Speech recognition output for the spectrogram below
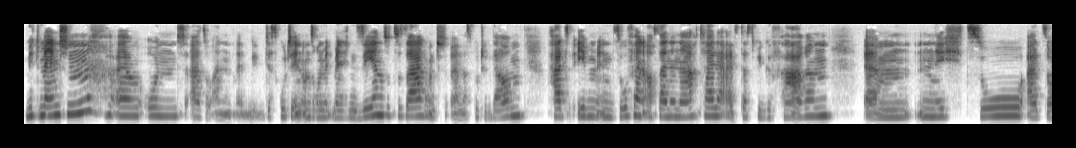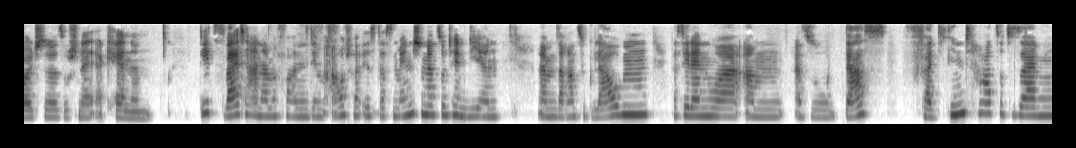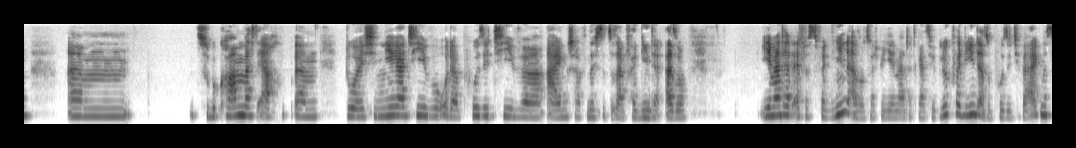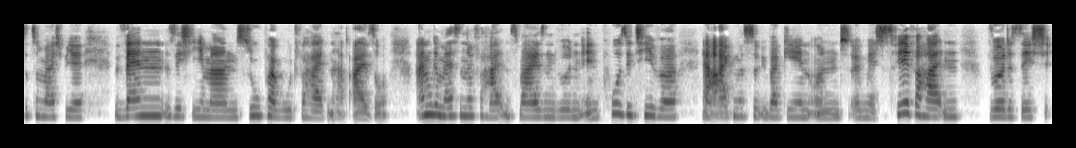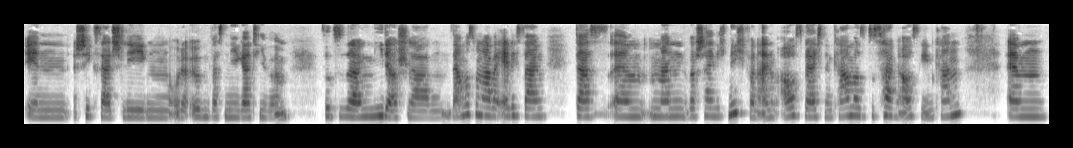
Mitmenschen äh, und also an äh, das Gute in unseren Mitmenschen sehen sozusagen und an das Gute glauben, hat eben insofern auch seine Nachteile, als dass wir Gefahren ähm, nicht so als solche so schnell erkennen. Die zweite Annahme von dem Autor ist, dass Menschen dazu tendieren, ähm, daran zu glauben, dass jeder nur ähm, also das verdient hat, sozusagen ähm, zu bekommen, was er auch ähm, durch negative oder positive Eigenschaften sich sozusagen verdient hat. Also jemand hat etwas verdient, also zum Beispiel jemand hat ganz viel Glück verdient, also positive Ereignisse zum Beispiel, wenn sich jemand super gut verhalten hat. Also angemessene Verhaltensweisen würden in positive Ereignisse übergehen und irgendwelches Fehlverhalten würde sich in Schicksalsschlägen oder irgendwas Negativem sozusagen niederschlagen. Da muss man aber ehrlich sagen, dass ähm, man wahrscheinlich nicht von einem ausgleichenden Karma sozusagen ausgehen kann. Ähm,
